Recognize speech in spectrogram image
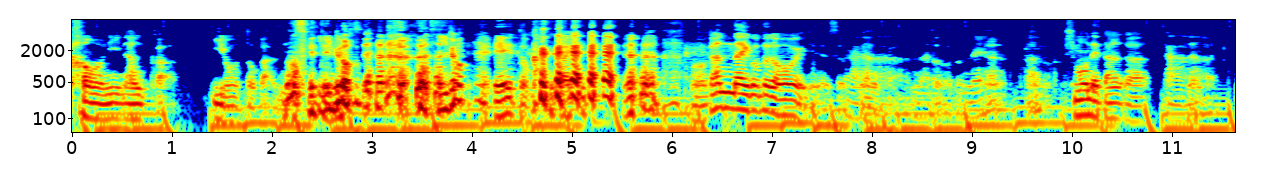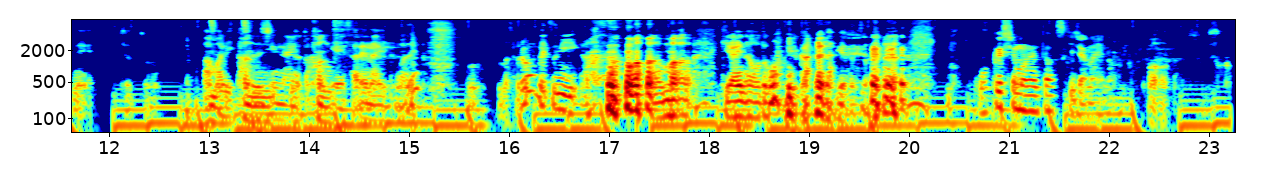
顔になんか、色とか載せてる色？絵とか書いてわかんないことが多いんですよ。あなるほどね。うんあの下ネタが、あなんかーね、ちょっと、あまり歓迎されないとかね。うんまあ、それは別に、まあ、嫌いな男もいるからだけどさ。僕下ネタ好きじゃないの。あそうですか。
